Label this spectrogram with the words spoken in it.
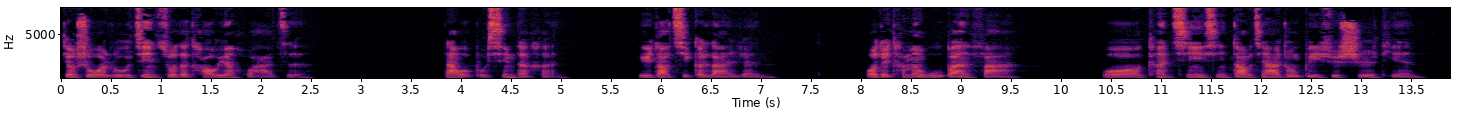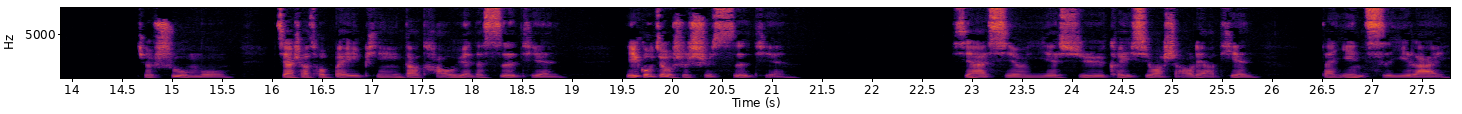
就是我如今坐的桃园华子。但我不幸得很，遇到几个懒人，我对他们无办法。我看情形，到家中必须十天，这数目加上从北平到桃园的四天，一共就是十四天。下行也许可以希望少两天，但因此一来，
